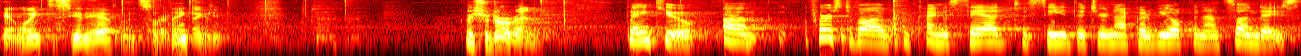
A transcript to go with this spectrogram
can't wait to see it happen, so Right, thank Thank you. you. Commissioner Durbin. Thank you. Um, First of all, I'm kind of sad to see that you're not going to be open on Sundays.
